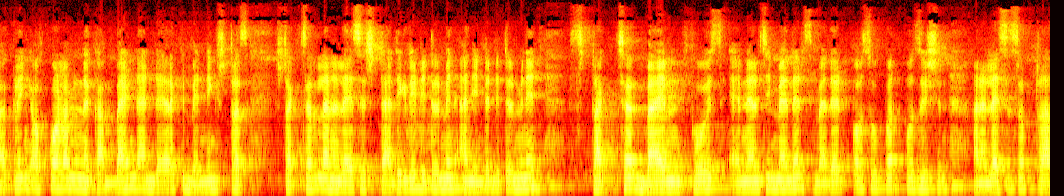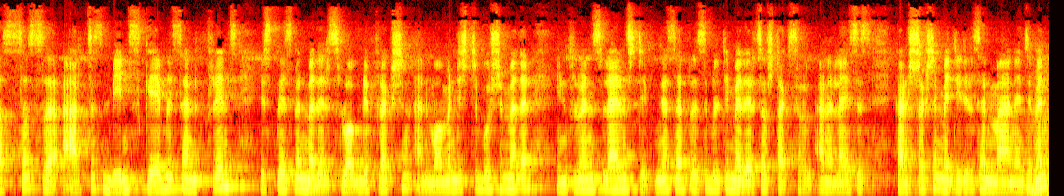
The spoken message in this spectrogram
buckling of column combined and direct bending stress structural analysis statically determined and interdeterminate structure by force energy methods method of superposition analysis of trusses uh, arches beams cables and frames displacement method slope deflection and moment distribution method influence lines stiffness and flexibility methods of structural analysis construction materials and management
